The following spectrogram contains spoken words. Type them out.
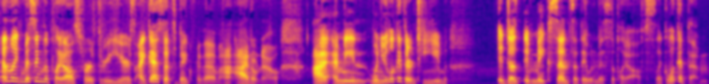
and like missing the playoffs for three years i guess that's big for them i, I don't know i i mean when you look at their team it does it makes sense that they would miss the playoffs like look at them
